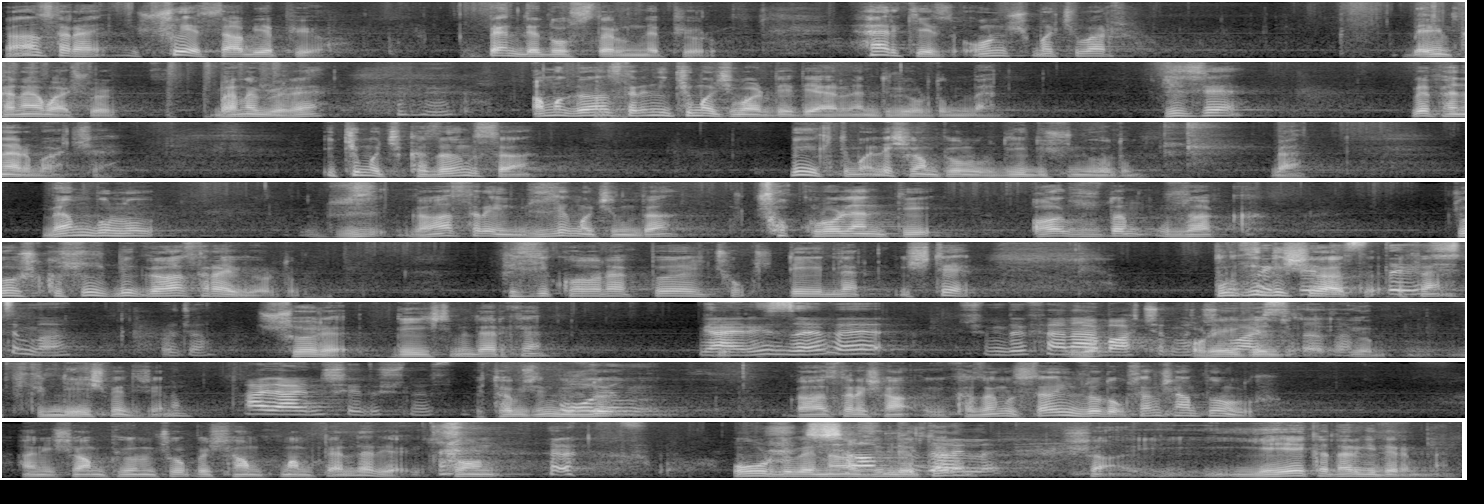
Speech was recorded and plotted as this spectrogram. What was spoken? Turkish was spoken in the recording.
Galatasaray şu hesabı yapıyor. Ben de dostlarımla yapıyorum. Herkes 13 maçı var. Benim Fenerbahçe var bana göre. Ama Galatasaray'ın iki maçı var diye değerlendiriyordum ben. Rize ve Fenerbahçe. İki maçı kazanırsa büyük ihtimalle şampiyon olur diye düşünüyordum ben. Ben bunu Galatasaray'ın Rize maçında çok rolanti, arzudan uzak, coşkusuz bir Galatasaray gördüm. Fizik olarak böyle çok değiller. İşte bu gidişatı Fikriniz efendim, değişti mi hocam? şöyle değişti mi derken Yani Rize ve şimdi Fenerbahçe maçı oraya var sırada. yok, fikrim değişmedi canım. Hala aynı şeyi düşünüyorsun. E tabii şimdi yüzde, oyun Galatasaray şa- kazanırsa yüzde doksan şampiyon olur. Hani şampiyonun çok be şampiyonluk derler ya. Son Ordu ve Nazilli Şampiyon atarım. derler. Şa- Y'ye kadar giderim ben.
